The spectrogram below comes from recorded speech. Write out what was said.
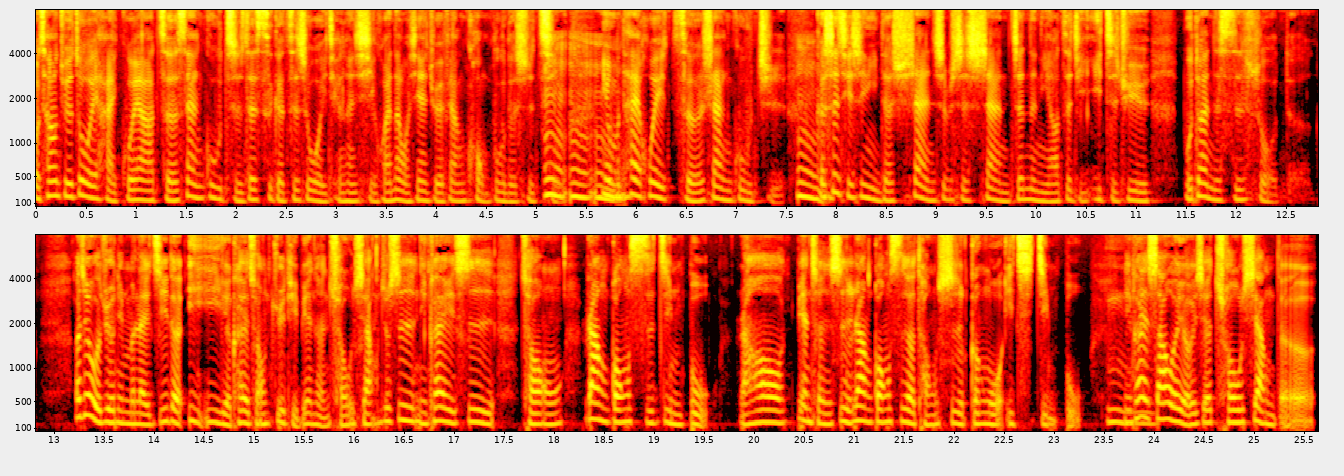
我常常觉得作为海归啊，择善固执这四个字是我以前很喜欢，但我现在觉得非常恐怖的事情。嗯嗯嗯，因为我们太会择善固执。嗯，可是其实你的善是不是善，真的你要自己一直去不断的思索的。而且我觉得你们累积的意义也可以从具体变成抽象，就是你可以是从让公司进步，然后变成是让公司的同事跟我一起进步。嗯，你可以稍微有一些抽象的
